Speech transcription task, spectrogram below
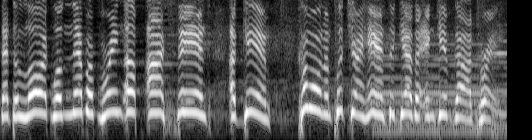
that the Lord will never bring up our sins again? Come on and put your hands together and give God praise.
